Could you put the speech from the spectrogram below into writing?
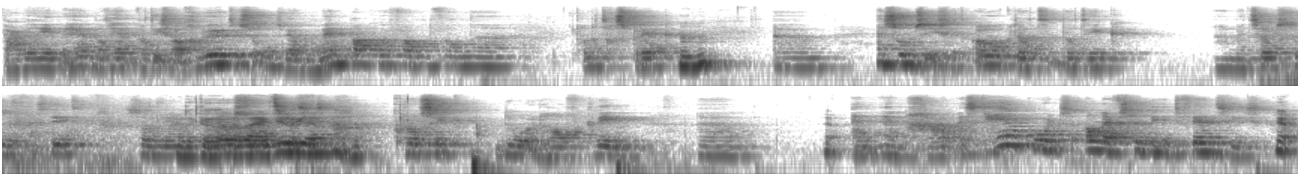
waar wil je, hè, wat, heb- wat is er al gebeurd tussen ons? Welk moment pakken we van, van, eh, van het gesprek? Mhm. Ehm, en soms is het ook dat, dat ik eh, met zo'n stoel als dit, zo'n bureaustoel, wieltjes, ja. cross ik door een halve kring. Ehm, Ja. En, en ga, is het heel kort allerlei verschillende interventies. Ja.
